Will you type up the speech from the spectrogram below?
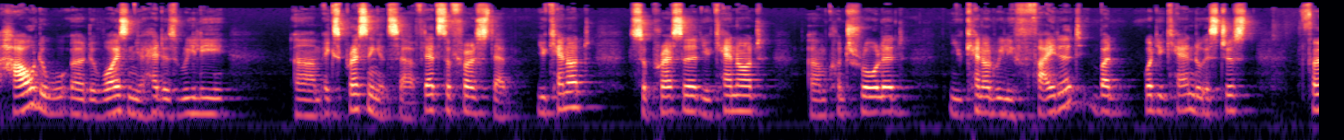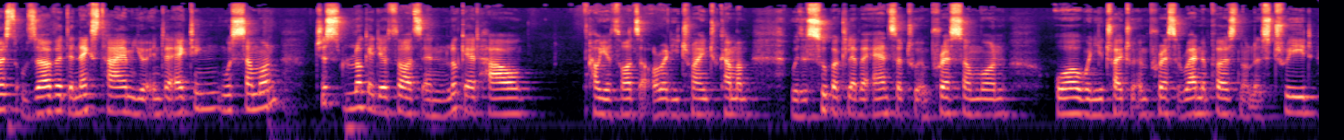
how the, uh, the voice in your head is really um, expressing itself. That's the first step. You cannot suppress it, you cannot um, control it you cannot really fight it, but what you can do is just first observe it. The next time you're interacting with someone, just look at your thoughts and look at how how your thoughts are already trying to come up with a super clever answer to impress someone, or when you try to impress a random person on the street,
